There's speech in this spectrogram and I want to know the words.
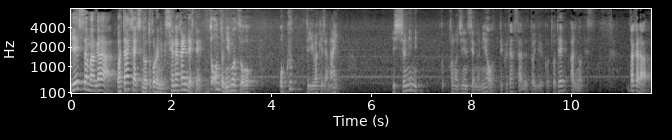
イエス様が私たちのところに背中にですねドンと荷物を置くっていうわけじゃない。一緒にこの人生の荷を負ってくださるということであるのです。だから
